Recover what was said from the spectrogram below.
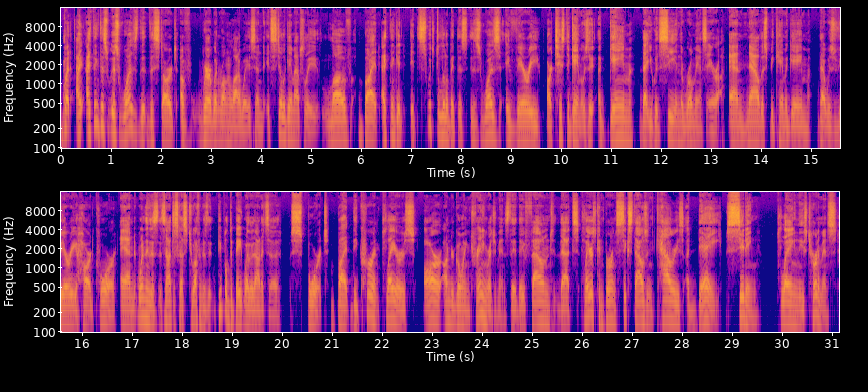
but I, I think this this was the, the start of where it went wrong in a lot of ways. And it's still a game I absolutely love, but I think it it switched a little bit. This this was a very artistic game. It was a, a game that you could see in the romance era. And now this became a game that was very hardcore. And one thing that's it's not discussed too often because people debate whether or not it's a sport, but the current players are undergoing training regimens. They, they found that players can burn 6,000 calories a day sitting playing these tournaments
